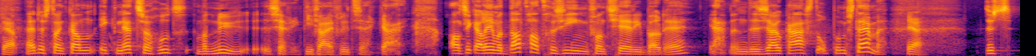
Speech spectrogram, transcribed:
Ja. Dus dan kan ik net zo goed, want nu zeg ik die vijf minuten, zeg ik, ja, als ik alleen maar dat had gezien van Thierry Baudet, ja, dan, dan zou ik haast op hem stemmen. Ja. Dus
